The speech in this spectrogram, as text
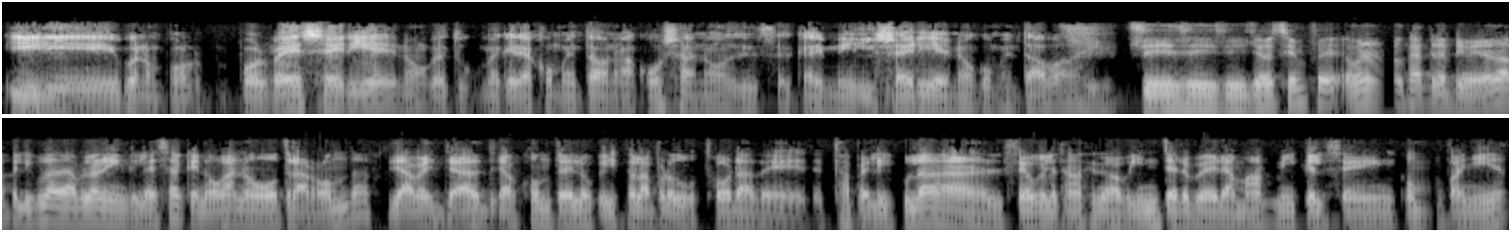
Y bueno, por, por ver series, ¿no? Que tú me querías comentar una cosa, ¿no? Dices que hay mil series, ¿no? Comentabas. Y... Sí, sí, sí. Yo siempre. Bueno, fíjate, primero la película de habla en inglesa que no ganó otra ronda. Ya, ya, ya os conté lo que hizo la productora de, de esta película, el feo que le están haciendo a Winterberg, a Matt Mikkelsen y compañía.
